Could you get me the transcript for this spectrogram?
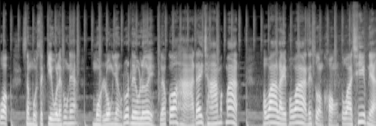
พวกสมุดสกิลอะไรพวกนี้หมดลงอย่างรวดเร็วเลย แล้วก็หาได้ช้ามากๆ เพราะว่าอะไรเพราะว่าในส่วนของตัวอาชีพเนี่ย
